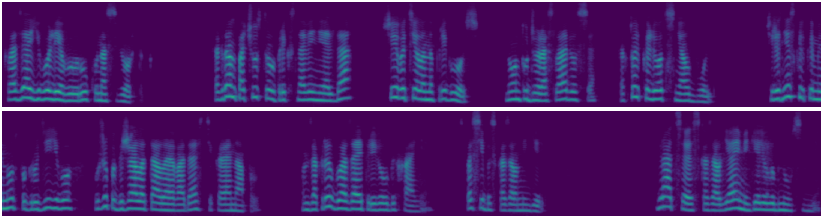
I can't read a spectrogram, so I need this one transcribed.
кладя его левую руку на сверток. Когда он почувствовал прикосновение льда, все его тело напряглось, но он тут же расслабился, как только лед снял боль. Через несколько минут по груди его уже побежала талая вода, стекая на пол. Он закрыл глаза и перевел дыхание. «Спасибо», — сказал Мигель. «Грация», — сказал я, и Мигель улыбнулся мне.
